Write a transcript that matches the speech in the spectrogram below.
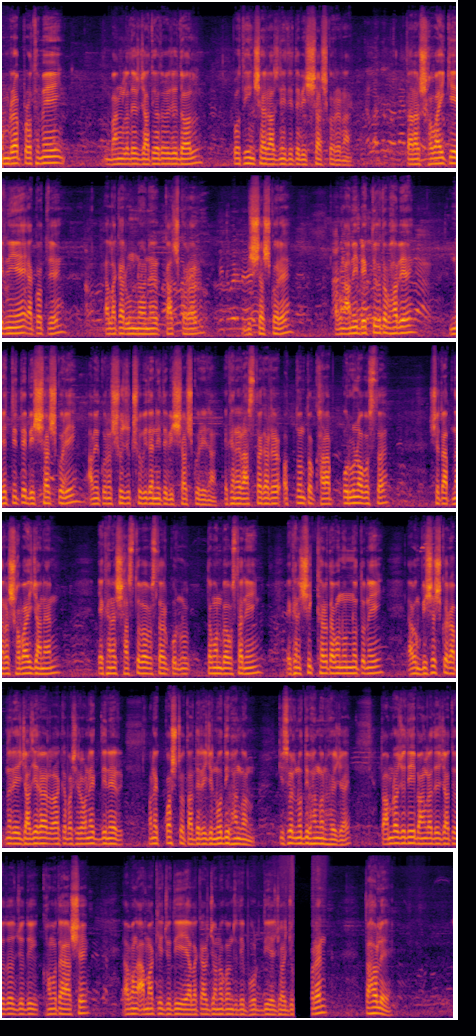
আমরা প্রথমেই বাংলাদেশ জাতীয়তাবাদী দল প্রতিহিংসার রাজনীতিতে বিশ্বাস করে না। তারা সবাইকে নিয়ে একত্রে এলাকার উন্নয়নের কাজ করার বিশ্বাস করে এবং আমি ব্যক্তিগতভাবে নেতৃত্বে বিশ্বাস করি, আমি কোনো সুযোগ সুবিধা নিতে বিশ্বাস করি না। এখানে রাস্তাঘাটের অত্যন্ত খারাপ, করুণ অবস্থা, সেটা আপনারা সবাই জানেন। এখানে স্বাস্থ্য ব্যবস্থার কোনো তেমন ব্যবস্থা নেই, এখানে শিক্ষারও তেমন উন্নত নেই এবং বিশেষ করে আপনার এই জাজিরা এলাকাবাসীর অনেক দিনের অনেক কষ্ট তাদের এই যে নদী ভাঙ্গন কিছু নদী ভাঙ্গন হয়ে যায়। তো আমরা যদি বাংলাদেশ জাতীয় দল যদি ক্ষমতায় আসে এবং আমাকে যদি এই এলাকার জনগণ যদি ভোট দিয়ে জয়যুক্ত করেন, তাহলে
